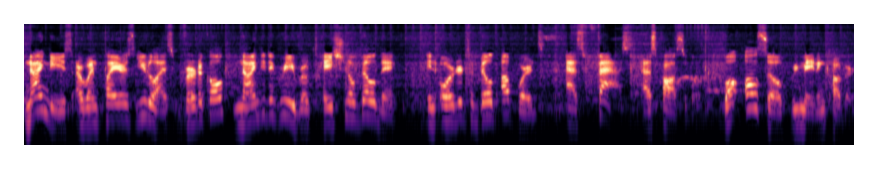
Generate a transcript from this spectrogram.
90s are when players utilize vertical 90 degree rotational building in order to build upwards as fast as possible, while also remaining covered.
